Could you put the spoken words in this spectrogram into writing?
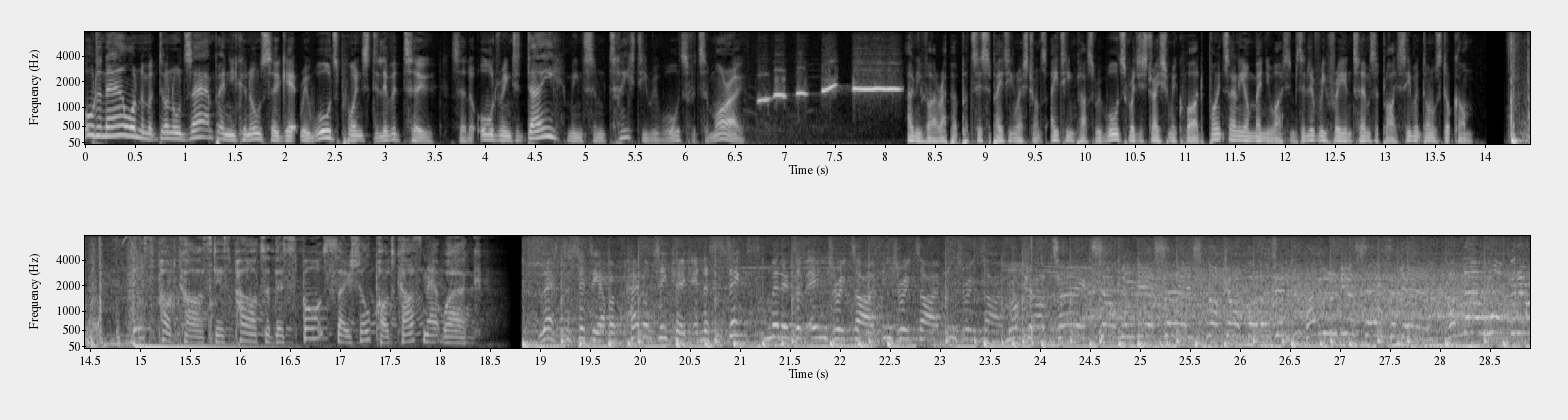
Order now on the McDonald's app, and you can also get rewards points delivered too. So that ordering today means some tasty rewards for tomorrow. Only via app at participating restaurants. 18 plus. Rewards registration required. Points only on menu items. Delivery free and terms of apply. See mcdonalds.com. This podcast is part of the Sports Social Podcast Network. Leicester City have a penalty kick in the sixth minute of injury time. Injury time. Injury time. Knockaert takes. Almunia saves. Knockaert follows in. Almunia saves again. And now Watford are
